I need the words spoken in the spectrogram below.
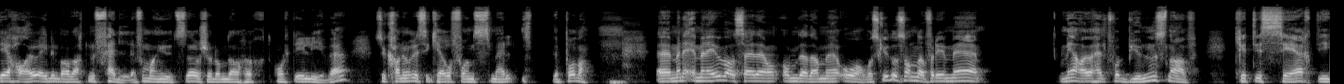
det har jo egentlig bare vært en felle for mange utsteder. Selv om det har holdt det i live, så kan du risikere å få en smell etterpå. da. Eh, men, men, jeg vil bare si det om, om det der med overskudd og sånn, da, fordi vi vi har jo helt fra begynnelsen av kritisert de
